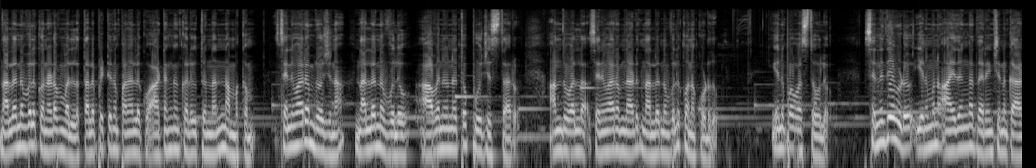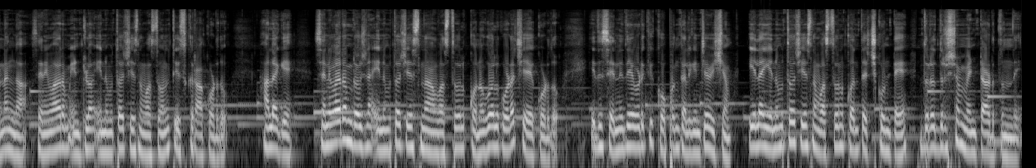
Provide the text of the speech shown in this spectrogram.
నల్ల నువ్వులు కొనడం వల్ల తలపెట్టిన పనులకు ఆటంకం కలుగుతుందని నమ్మకం. శనివారం రోజున నల్ల నువ్వులు ఆవ నూనెతో పూజిస్తారు. అందువల్ల శనివారం నాడు నల్ల నువ్వులు కొనకూడదు. ఇనుప వస్తువులు. శనిదేవుడు ఇనుమును ఆయుధంగా ధరించిన కారణంగా శనివారం ఇంట్లో ఇనుముతో చేసిన వస్తువులను తీసుకురాకూడదు. అలాగే శనివారం రోజున ఇనుముతో చేసిన వస్తువులు కొనుగోలు కూడా చేయకూడదు. ఇది శనిదేవుడికి కోపం కలిగించే విషయం. ఇలా ఇనుముతో చేసిన వస్తువులను కొని తెచ్చుకుంటే దురదృష్టం వెంటాడుతుంది.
